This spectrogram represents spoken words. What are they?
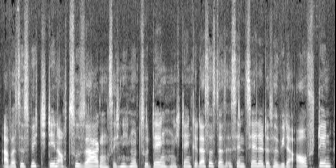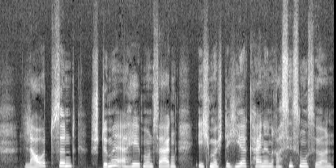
aber es ist wichtig, denen auch zu sagen, sich nicht nur zu denken. Ich denke, das ist das Essentielle, dass wir wieder aufstehen, laut sind, Stimme erheben und sagen, ich möchte hier keinen Rassismus hören.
